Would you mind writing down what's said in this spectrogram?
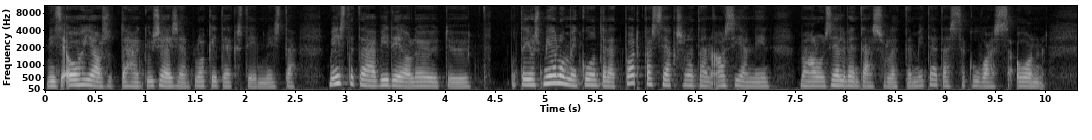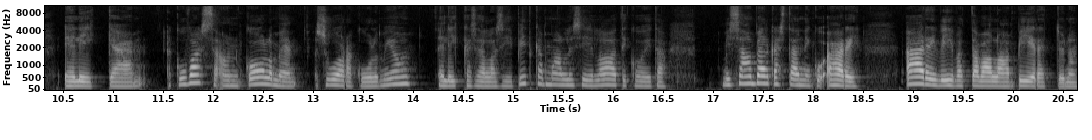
niin se ohjaa sut tähän kyseiseen blogitekstiin, mistä, mistä tämä video löytyy. Mutta jos mieluummin kuuntelet podcast-jaksona tämän asian, niin mä haluan selventää sulle, että mitä tässä kuvassa on. Eli kuvassa on kolme suorakulmioa, eli sellaisia pitkänmallisia laatikoita, missä on pelkästään niin kuin ääri, ääriviivat tavallaan piirrettynä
